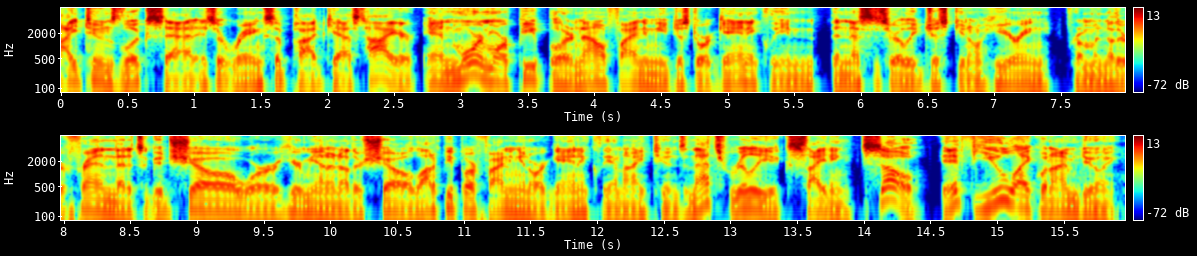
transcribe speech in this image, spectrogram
iTunes looks at as it ranks a podcast higher. And more and more people are now finding me just organically than necessarily just, you know, hearing from another friend that it's a good show or hear me on another show. A lot of people are finding it organically on iTunes, and that's really exciting. So if you like what I'm doing,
